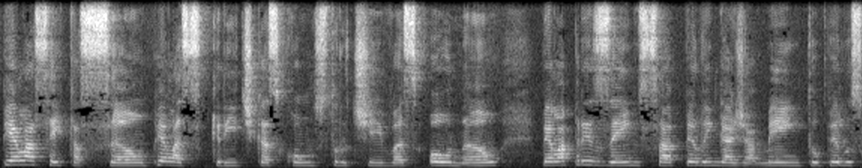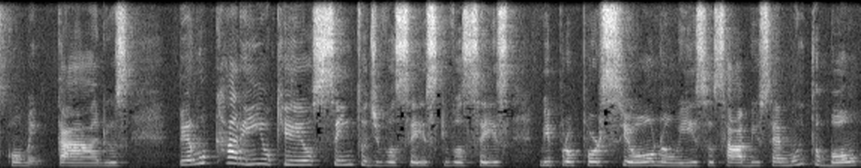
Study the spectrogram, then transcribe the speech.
pela aceitação, pelas críticas construtivas ou não, pela presença, pelo engajamento, pelos comentários pelo carinho que eu sinto de vocês, que vocês me proporcionam isso, sabe? Isso é muito bom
